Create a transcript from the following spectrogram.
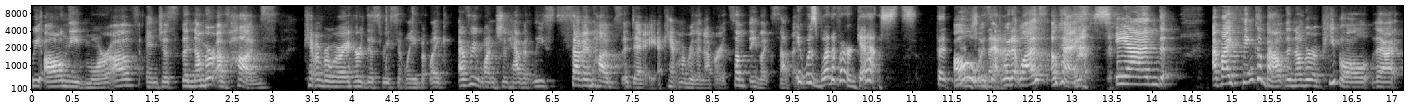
we all need more of, and just the number of hugs. Can't remember where I heard this recently, but like everyone should have at least seven hugs a day. I can't remember the number. It's something like seven. It was one of our guests that. Oh, is that. that what it was? Okay. Yes. And if I think about the number of people that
